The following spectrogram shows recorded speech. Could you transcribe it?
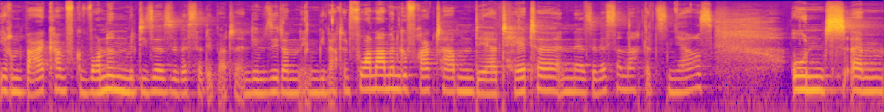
ihren Wahlkampf gewonnen mit dieser Silvesterdebatte, indem sie dann irgendwie nach den Vornamen gefragt haben der Täter in der Silvesternacht letzten Jahres und ähm,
